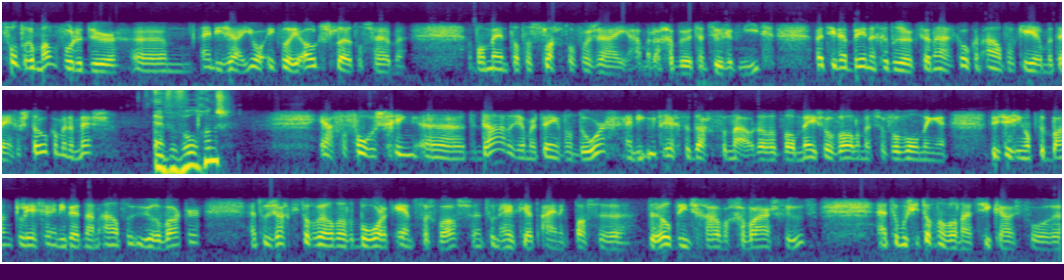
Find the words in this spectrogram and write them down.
Stond er een man voor de deur um, en die zei, joh, ik wil je autosleutels hebben. Op het moment dat het slachtoffer zei, ja, maar dat gebeurt natuurlijk niet, werd hij naar binnen gedrukt en eigenlijk ook een aantal keren meteen gestoken met een mes. En vervolgens? Ja, vervolgens ging uh, de dader er meteen vandoor. En die Utrechter dacht van nou, dat het wel mee zou vallen met zijn verwondingen. Dus die ging op de bank liggen en die werd na een aantal uren wakker. En toen zag hij toch wel dat het behoorlijk ernstig was. En toen heeft hij uiteindelijk pas uh, de hulpdienst gewaarschuwd. En toen moest hij toch nog wel naar het ziekenhuis voor, uh,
